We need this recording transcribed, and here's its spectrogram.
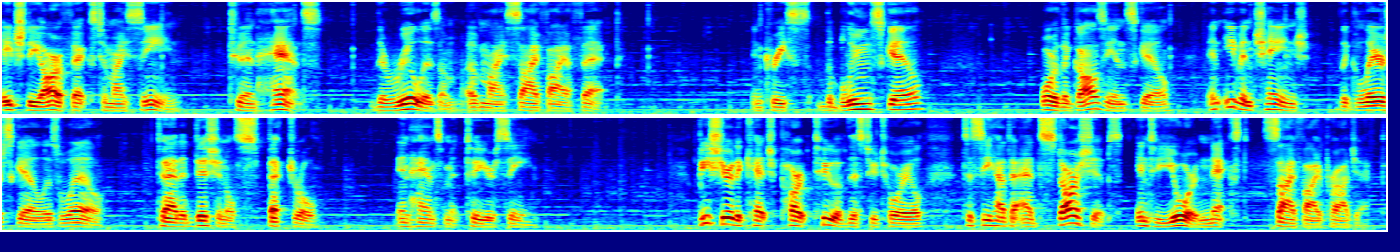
HDR effects to my scene to enhance the realism of my sci-fi effect. Increase the bloom scale or the Gaussian scale and even change the glare scale as well to add additional spectral enhancement to your scene. Be sure to catch part 2 of this tutorial to see how to add starships into your next sci-fi project.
